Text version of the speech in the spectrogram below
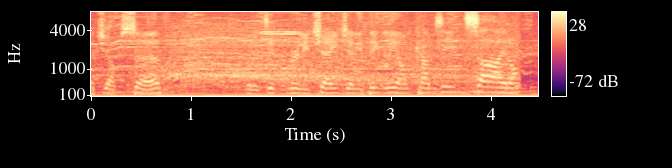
a jump serve, but it didn't really change anything. Leon comes inside on.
